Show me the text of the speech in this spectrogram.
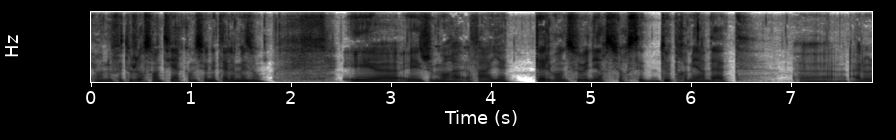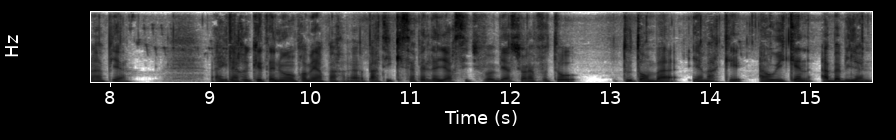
et on nous fait toujours sentir comme si on était à la maison. Et, euh, je me, enfin, il y a tellement de souvenirs sur ces deux premières dates euh, à l'Olympia, avec la rue Quétanou en première euh, partie, qui s'appelle d'ailleurs, si tu vois bien sur la photo, tout en bas, il y a marqué Un week-end à Babylone.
